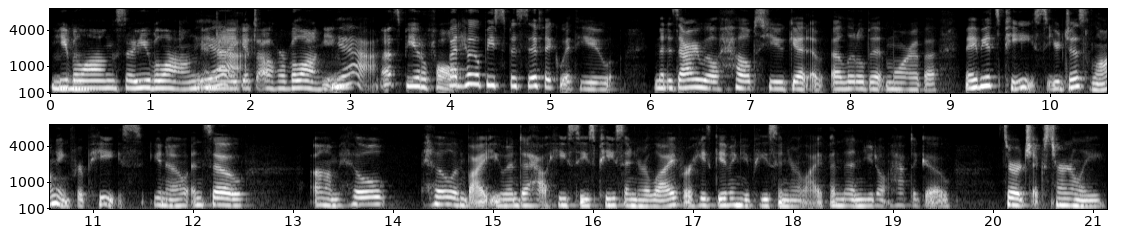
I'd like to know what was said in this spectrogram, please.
He mm-hmm. belongs, so you belong, and yeah. now you get to offer belonging. Yeah, that's beautiful. But He'll be specific with you and the desire wheel helps you get a, a, little bit more of a maybe it's peace. You're just longing for peace, you know. And so um, he'll he'll invite you into how he sees peace in your life, or he's giving you peace in your life, and then you don't have to go search externally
